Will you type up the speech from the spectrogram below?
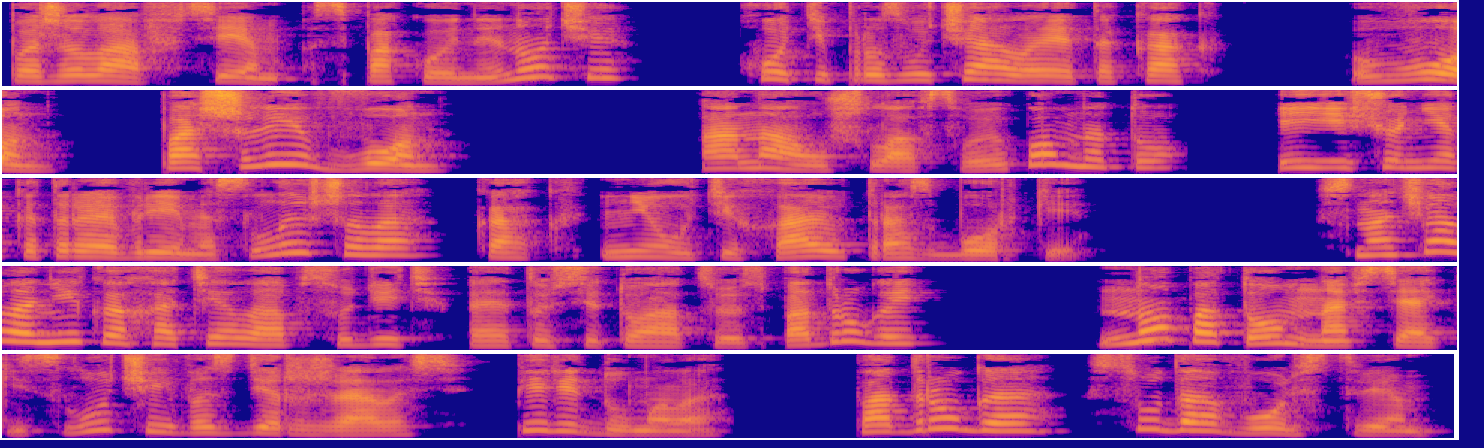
Пожелав всем спокойной ночи, хоть и прозвучало это как «Вон! Пошли вон!», она ушла в свою комнату и еще некоторое время слышала, как не утихают разборки. Сначала Ника хотела обсудить эту ситуацию с подругой, но потом на всякий случай воздержалась, передумала. Подруга с удовольствием,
